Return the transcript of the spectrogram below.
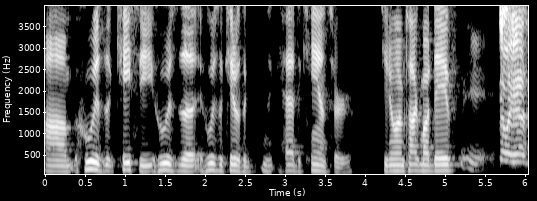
um, who is the Casey? Who is the who is the kid with the had cancer? Do you know what I'm talking about, Dave? Oh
